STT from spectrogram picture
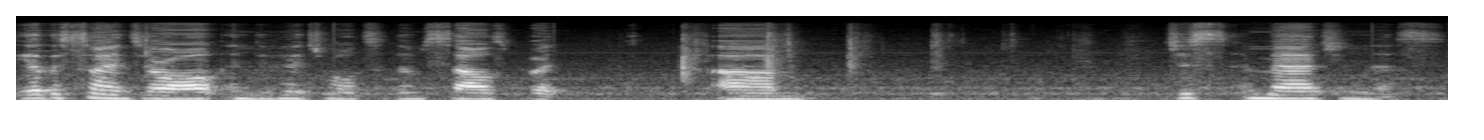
the other signs are all individual to themselves, but um, just imagine this.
